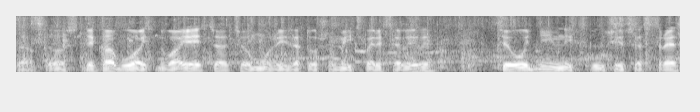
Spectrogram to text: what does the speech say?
Так, ось дека бувають два яйця, цього може і за те, що ми їх переселили. Сьогодні в них вийшов стрес.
